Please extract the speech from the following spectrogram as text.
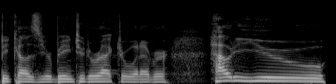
because you're being too direct or whatever how do you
